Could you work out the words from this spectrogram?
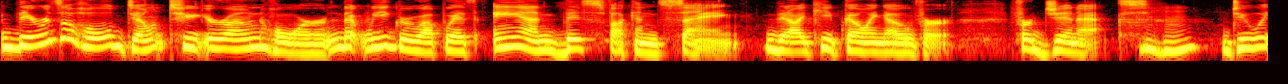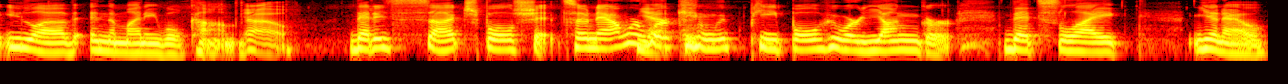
there is a whole "don't toot your own horn" that we grew up with, and this fucking saying that I keep going over for Gen X: Mm-hmm. "Do what you love, and the money will come." Oh, That is such bullshit. So now we're Yeah. working with people who are younger that's like, you know,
